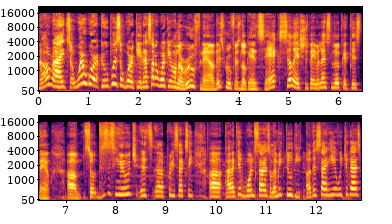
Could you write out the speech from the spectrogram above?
All right, so we're working. We're some work in. I started working on the roof now. This roof is looking sexy, baby. Let's look at this now. Um, so this is huge. It's uh, pretty sexy. Uh, I did one side, so let me do the other side here with you guys.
